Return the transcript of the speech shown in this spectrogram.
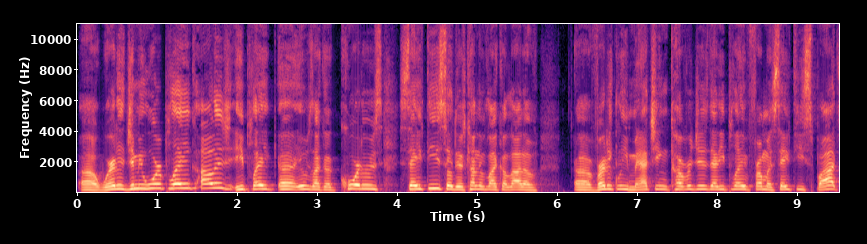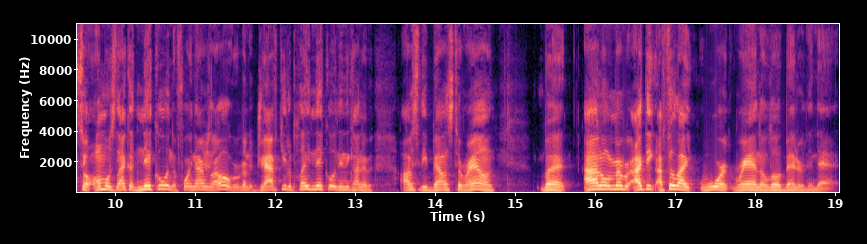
Uh, where did Jimmy Ward play in college? He played. Uh, it was like a quarters safety, so there's kind of like a lot of uh, vertically matching coverages that he played from a safety spot. So almost like a nickel. And the 49ers like, oh, we're going to draft you to play nickel. And then he kind of obviously bounced around. But I don't remember. I think, I feel like Ward ran a little better than that.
